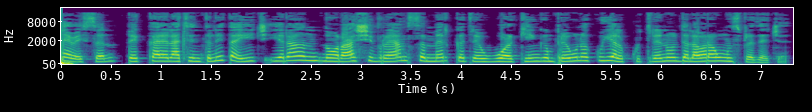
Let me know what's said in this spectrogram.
Harrison, pe care l-ați întâlnit aici, era în oraș și vroiam să merg către Working împreună cu el, cu trenul de la ora 11.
